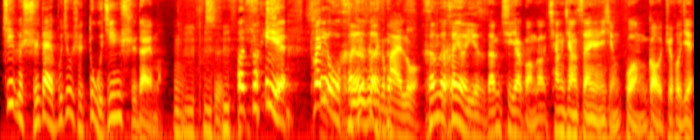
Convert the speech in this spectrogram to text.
这个时代不就是镀金时代吗？嗯是。啊所以他有很 稳的脉络。很稳很有意思咱们去一下广告锵锵三人行广告之后见。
